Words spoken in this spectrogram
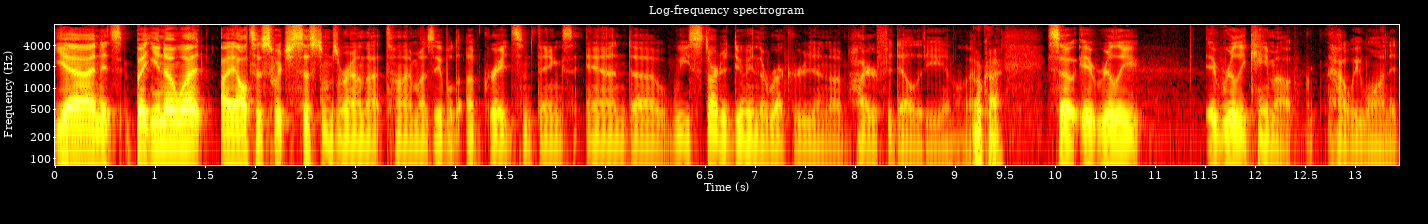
Yeah, and it's but you know what? I also switched systems around that time. I was able to upgrade some things, and uh, we started doing the record in a higher fidelity and all that. Okay. So it really, it really came out how we wanted.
